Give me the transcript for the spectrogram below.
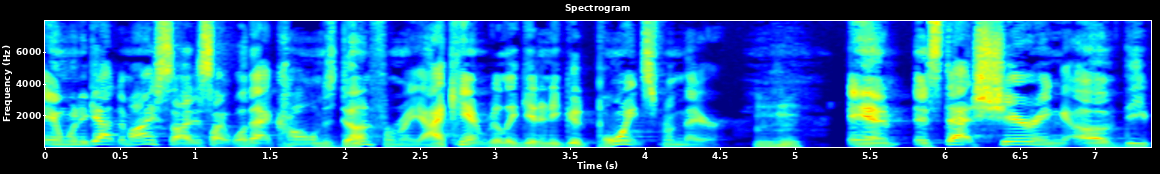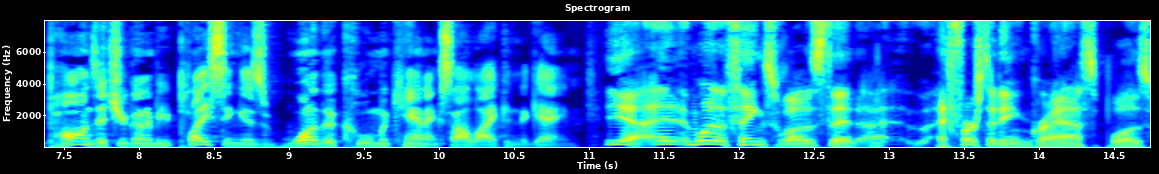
And when he got to my side, it's like, well, that column's done for me. I can't really get any good points from there. Mm-hmm. And it's that sharing of the pawns that you're going to be placing is one of the cool mechanics I like in the game. Yeah, and one of the things was that I, at first I didn't grasp was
